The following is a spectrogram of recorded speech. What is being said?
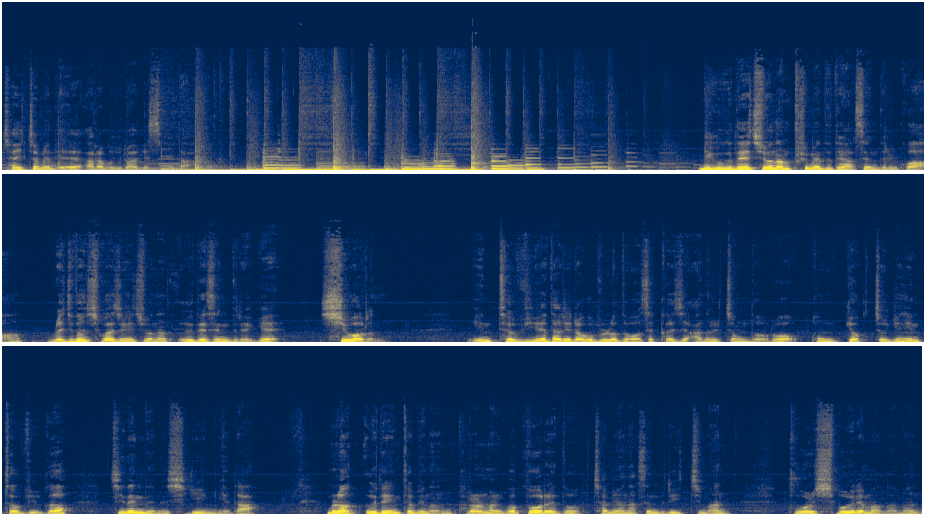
차이점에 대해 알아보기로 하겠습니다. 미국 의대에 지원한 premed 대학생들과 residency 과정에 지원한 의대생들에게 10월은 인터뷰의 달이라고 불러도 어색하지 않을 정도로 본격적인 인터뷰가 진행되는 시기입니다. 물론 의대 인터뷰는 8월 말과 9월에도 참여한 학생들이 있지만 9월 15일에 마감한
